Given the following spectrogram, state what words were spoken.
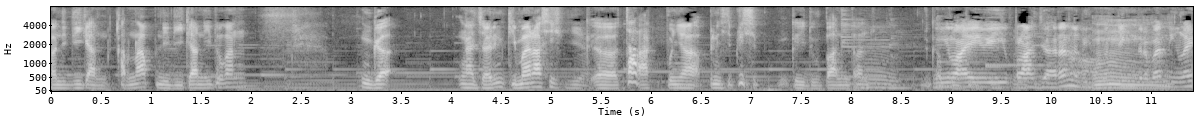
pendidikan. Karena pendidikan itu kan nggak ngajarin gimana sih Iya. eh, cara punya prinsip-prinsip kehidupan itu kan. Hmm. juga nilai butuh. pelajaran lebih Hmm. penting daripada nilai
